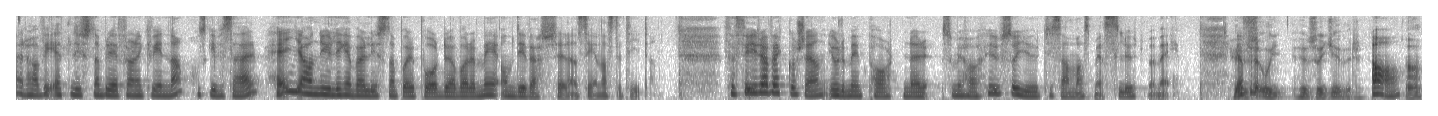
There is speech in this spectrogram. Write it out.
Här har vi ett lyssnarbrev från en kvinna. Hon skriver så här. Hej, jag har nyligen börjat lyssna på er podd och jag har varit med om diverse den senaste tiden. För fyra veckor sedan gjorde min partner, som jag har hus och djur tillsammans med, slut med mig. Hus och, hus och djur. Ja. Ja.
